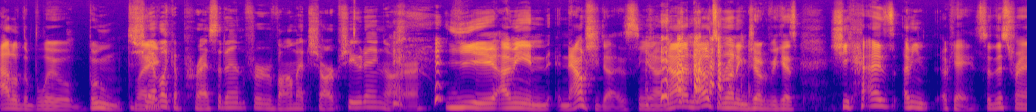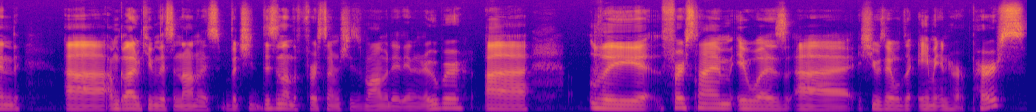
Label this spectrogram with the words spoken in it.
out of the blue, boom. Does she have like a precedent for vomit sharpshooting or? Yeah, I mean, now she does. You know, now now it's a running joke because she has. I mean, okay, so this friend, uh, I'm glad I'm keeping this anonymous, but she this is not the first time she's vomited in an Uber. Uh, the first time it was uh, she was able to aim it in her purse,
